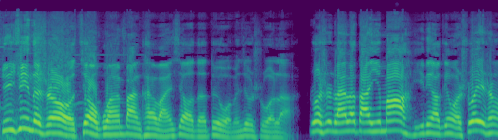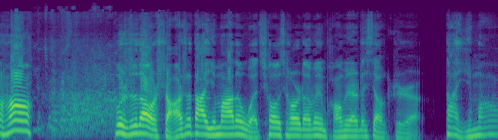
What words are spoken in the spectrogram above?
军训的时候，教官半开玩笑的对我们就说了：“若是来了大姨妈，一定要跟我说一声哈。”不知道啥是大姨妈的，我悄悄的问旁边的小哥：“大姨妈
